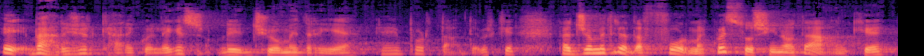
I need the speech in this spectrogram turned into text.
e va a ricercare quelle che sono le geometrie. È importante perché la geometria dà forma e questo si nota anche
